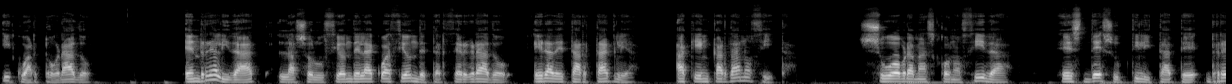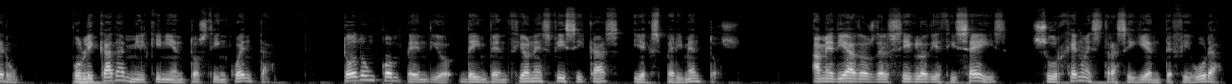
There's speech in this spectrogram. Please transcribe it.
y cuarto grado. En realidad, la solución de la ecuación de tercer grado era de Tartaglia, a quien Cardano cita. Su obra más conocida es De Subtilitate Rerum, publicada en 1550, todo un compendio de invenciones físicas y experimentos. A mediados del siglo XVI surge nuestra siguiente figura,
